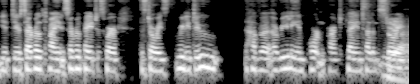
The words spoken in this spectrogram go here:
you do several times, several pages where the stories really do have a, a really important part to play in telling the story. Yeah.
